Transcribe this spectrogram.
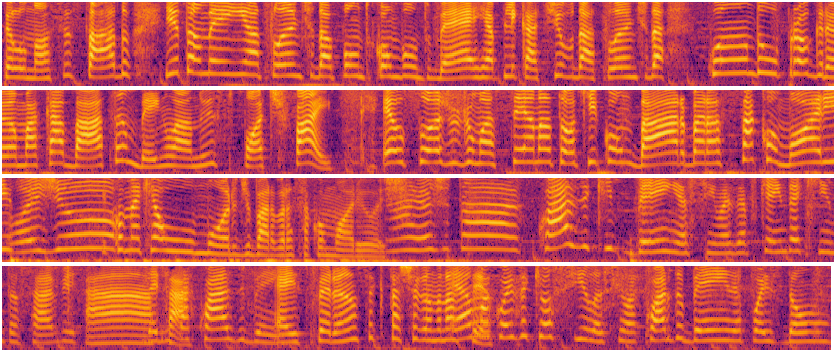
pelo nosso estado e também em atlântida.com.br, aplicativo da Atlântida, quando o programa acabar também lá no Spotify. Eu sou a Juju Macena, tô aqui com Bárbara Sacomori. Oi, Ju! E como é que é o humor de Bárbara Sacomori hoje? Ah, hoje tá quase que bem, assim, mas é porque ainda é quinta, sabe? Ah, Ele tá. tá quase bem. É a esperança que tá chegando na É sexta. uma coisa que oscila, assim, eu acordo bem, depois dou um,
